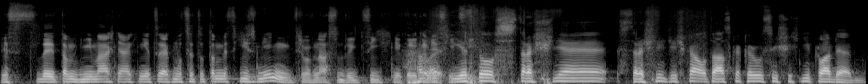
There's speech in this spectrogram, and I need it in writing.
jestli tam vnímáš nějak něco, jak moc se to tam myslíš změní třeba v následujících několika Ale měsících? Je to strašně, strašně těžká otázka, kterou si všichni kladem.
